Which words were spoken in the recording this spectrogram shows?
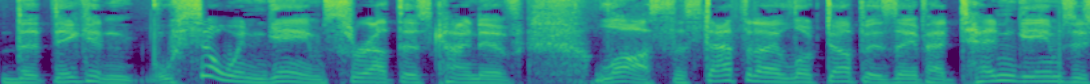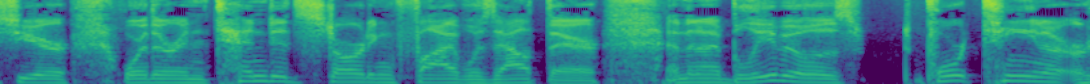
that they can still win games throughout this kind of loss. The stat that I looked up is they've had 10 games this year where their intended starting five was out there. And then I believe it was 14 or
